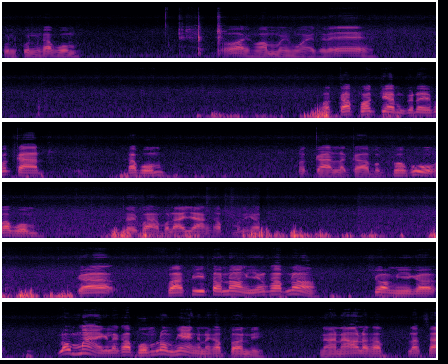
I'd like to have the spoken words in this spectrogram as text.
คุณคุณครับผม โอ้ยหอมห่วยๆเสียเด้พักกับพักแก้มก็ได้พักกาดครับผมพักกาดแล้วก็บักทั่วผู้ครับผม ได้บ้านบลายยางครับมาเลยครับ ก็ฝากพี่ต้อนน้องอย่างครับเนาะช่วงนี้ก็ล่มไม้กันแล้วครับ ผมล่มแห้งกันนะครับ ตอนนี้หนาหนาวแล้วครับ รักษา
